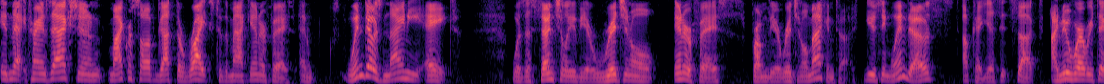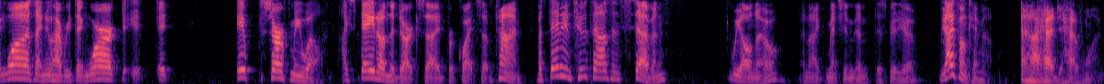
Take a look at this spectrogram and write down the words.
in that transaction, Microsoft got the rights to the Mac interface. And Windows 98 was essentially the original interface from the original Macintosh. Using Windows, okay, yes, it sucked. I knew where everything was, I knew how everything worked. It, it, it served me well. I stayed on the dark side for quite some time. But then in 2007, we all know, and I mentioned in this video, the iPhone came out. And I had to have one.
